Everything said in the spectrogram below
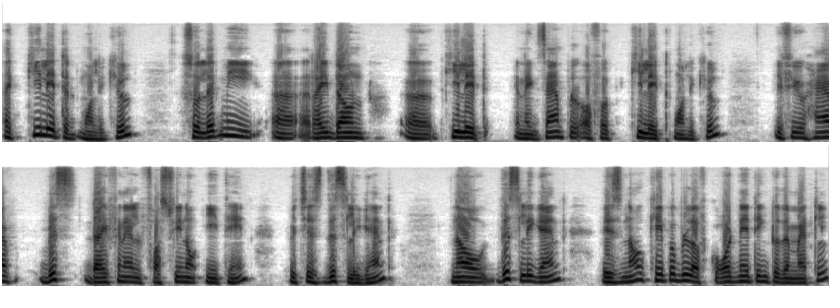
a chelated molecule. So, let me uh, write down uh, chelate an example of a chelate molecule. If you have bis diphenyl phosphinoethane which is this ligand. Now, this ligand is now capable of coordinating to the metal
